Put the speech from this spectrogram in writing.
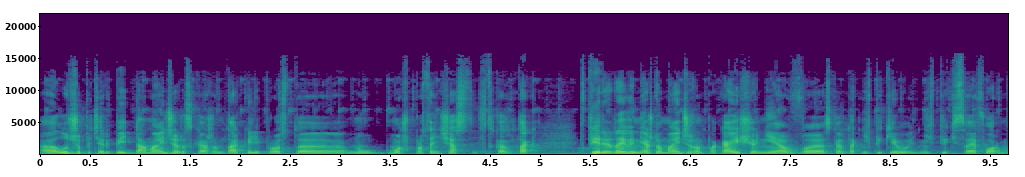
А лучше потерпеть до мейджора, скажем так, или просто, ну, может, просто они сейчас, скажем так, в перерыве между мейджором пока еще не в, скажем так, не в пике, не в пике своей формы.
